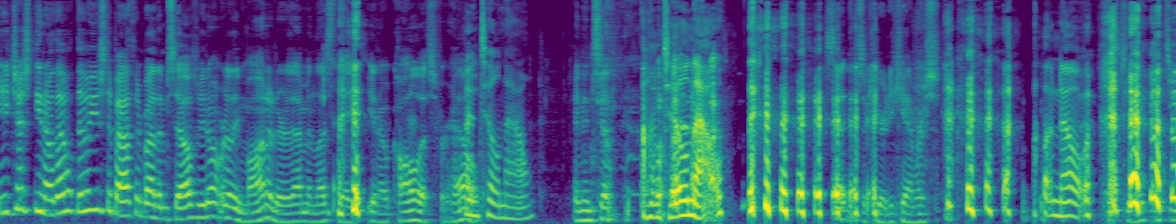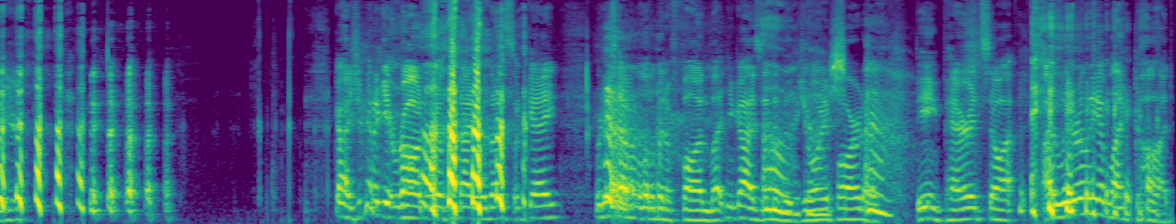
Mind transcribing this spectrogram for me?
he just you know they'll, they'll use the bathroom by themselves. We don't really monitor them unless they you know call us for help. Until now. and until Until now. setting up security cameras. Oh no. that's weird. Guys you're gonna get raw and real tonight with us okay? We're just having a little bit of fun letting you guys into Oh the joy gosh. part of being parents. So I, I literally am like god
